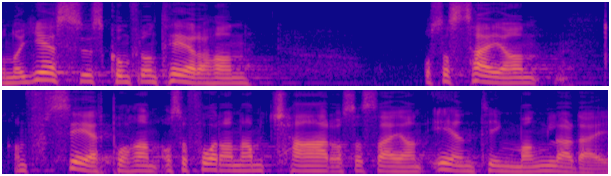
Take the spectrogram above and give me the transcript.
Og når Jesus konfronterer han, og så sier han han ser på ham, og så får han ham kjær, og så sier han én ting mangler deg.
